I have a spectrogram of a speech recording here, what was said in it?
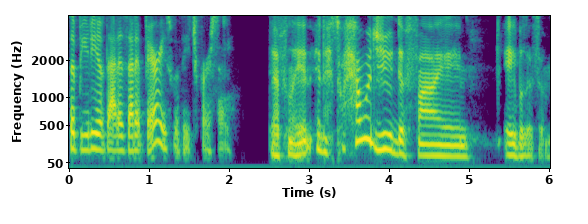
the beauty of that is that it varies with each person. Definitely. And, and so, how would you define ableism?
